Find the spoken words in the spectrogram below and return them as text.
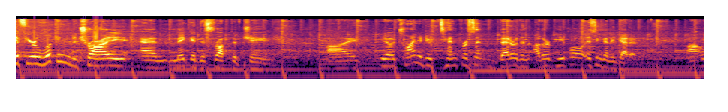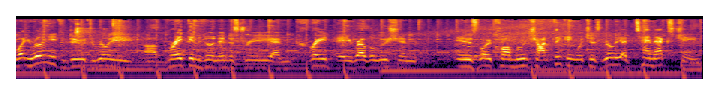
if you're looking to try and make a disruptive change, uh, you know, trying to do 10% better than other people isn't going to get it. Uh, what you really need to do to really uh, break into an industry and create a revolution is what we call moonshot thinking, which is really a 10x change,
